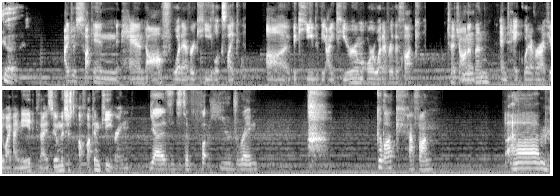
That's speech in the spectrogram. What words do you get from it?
Good. I just fucking hand off whatever key looks like uh the key to the IT room or whatever the fuck to Jonathan and take whatever I feel like I need because I assume it's just a fucking key ring. Yeah, it's just a fu- huge ring. Good luck. Have fun. Um.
